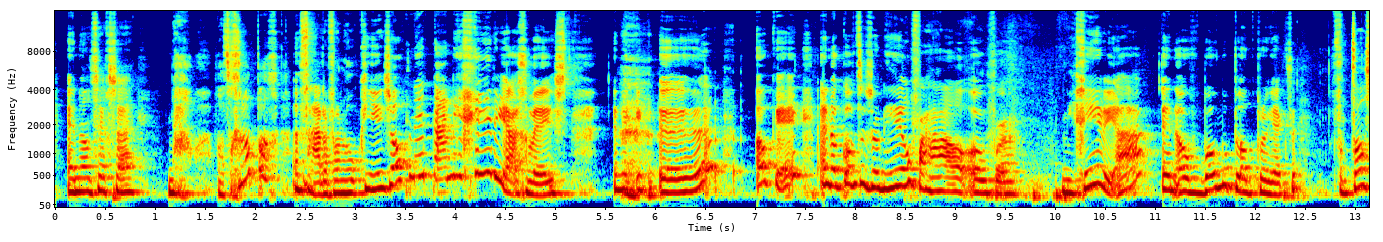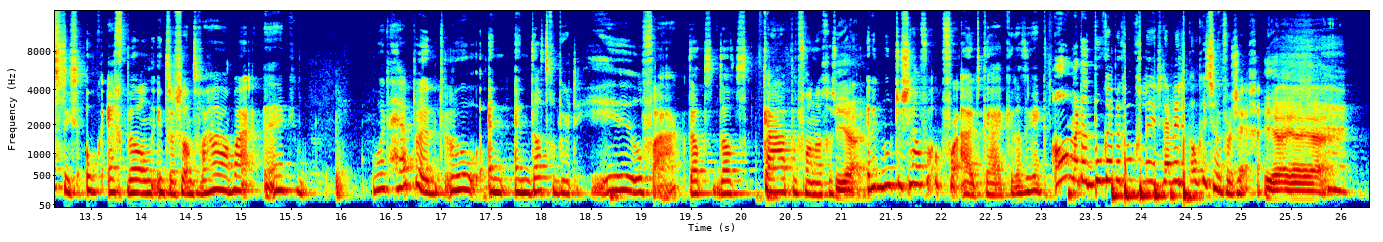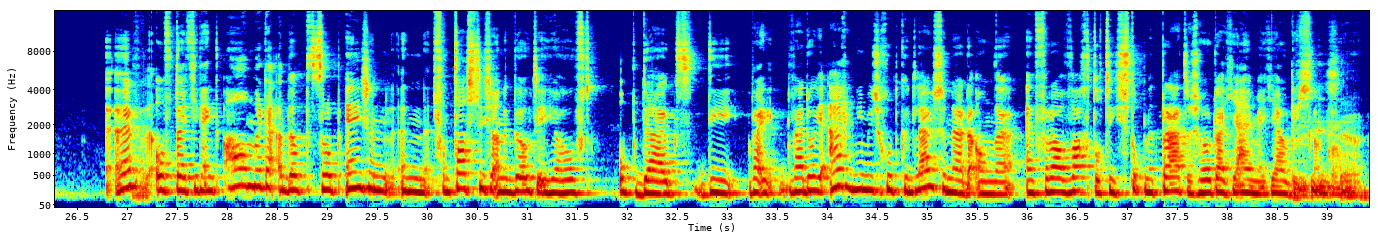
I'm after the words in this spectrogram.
En dan zegt zij, nou, wat grappig. Een vader van hockey is ook net naar Nigeria geweest. En dan denk ik, eh, oké. En dan komt er zo'n heel verhaal over Nigeria en over bomenplantprojecten. Fantastisch, ook echt wel een interessant verhaal. Maar ik, what happened? Hoe- En, en dat gebeurt heel vaak. Dat, dat kapen van een gesprek. Ja. En ik moet er zelf ook voor uitkijken. Dat ik denk, oh, maar dat boek heb ik ook gelezen. Daar wil ik ook iets over zeggen. Ja, ja, ja. Hè? Of dat je denkt, oh, maar da- dat er opeens een, een fantastische anekdote in je hoofd opduikt. Die, waar- waardoor je eigenlijk niet meer zo goed kunt luisteren naar de ander. En vooral wacht tot hij stopt met praten, zodat jij met jouw ding kan komen. ja.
